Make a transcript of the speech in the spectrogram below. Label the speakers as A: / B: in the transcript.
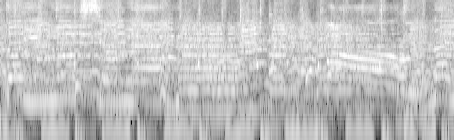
A: estoy ilusionado. Por una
